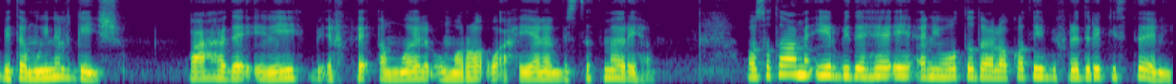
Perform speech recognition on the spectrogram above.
بتموين الجيش وعهد إليه بإخفاء أموال الأمراء وأحيانا باستثمارها. واستطاع مائير بدهائه أن يوطد علاقته بفريدريك الثاني.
